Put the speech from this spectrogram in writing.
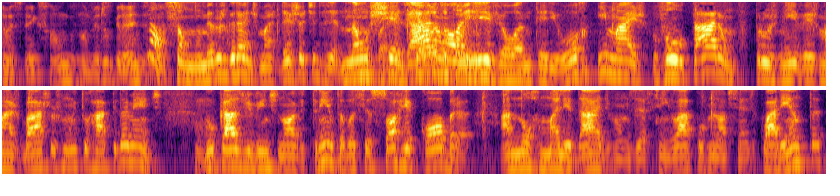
Não, mas bem que são números grandes. Não, né? são números grandes, mas deixa eu te dizer, não chegaram é ao país. nível anterior e mais, voltaram para os níveis mais baixos muito rapidamente. Uhum. No caso de 29 e 30, você só recobra a normalidade, vamos dizer assim, lá por 1940,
